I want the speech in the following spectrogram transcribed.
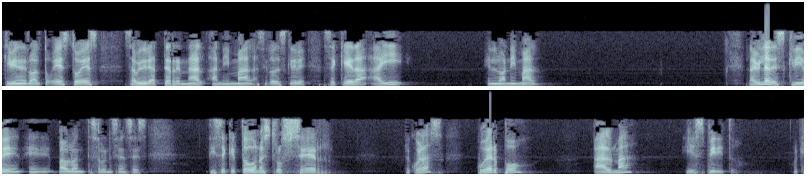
que viene de lo alto. Esto es sabiduría terrenal, animal, así lo describe. Se queda ahí en lo animal. La Biblia describe, eh, Pablo en Tesalonicenses, dice que todo nuestro ser, ¿recuerdas? Cuerpo, alma y espíritu. ¿Ok?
